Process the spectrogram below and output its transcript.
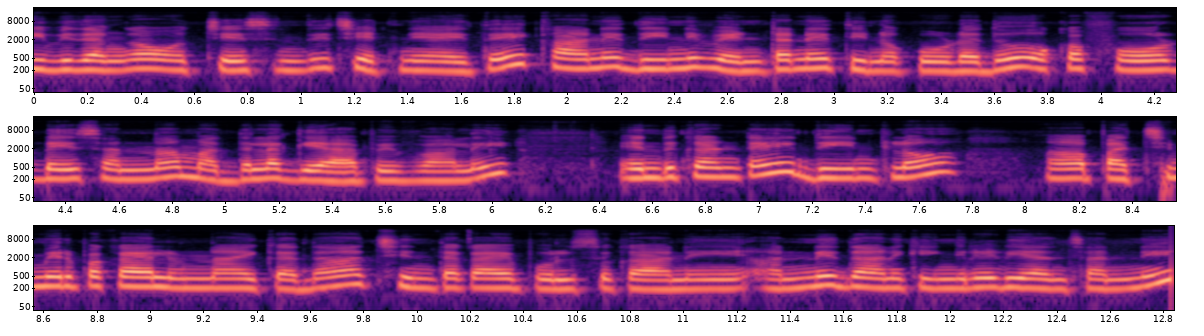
ఈ విధంగా వచ్చేసింది చట్నీ అయితే. కానీ దీన్ని వెంటనే తినకూడదు. ఒక ఫోర్ డేస్ అన్నా మధ్యలో గ్యాప్ ఇవ్వాలి. ఎందుకంటే దీంట్లో పచ్చిమిరపకాయలు ఉన్నాయి కదా చింతకాయ పులుసు కానీ అన్ని దానికి ఇంగ్రీడియంట్స్ అన్నీ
